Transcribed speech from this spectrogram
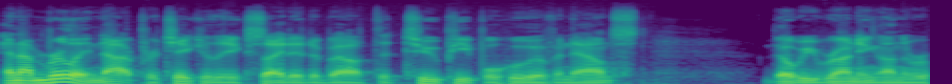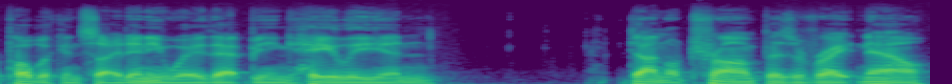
And I'm really not particularly excited about the two people who have announced they'll be running on the Republican side anyway, that being Haley and Donald Trump as of right now.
